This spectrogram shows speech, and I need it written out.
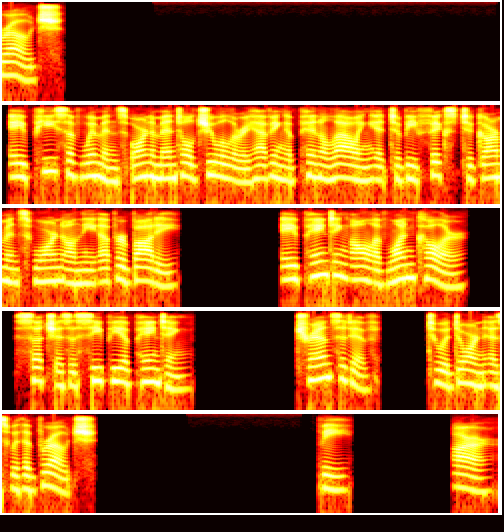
brooch. A piece of women's ornamental jewelry having a pin allowing it to be fixed to garments worn on the upper body. A painting all of one color, such as a sepia painting. Transitive, to adorn as with a brooch. B R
